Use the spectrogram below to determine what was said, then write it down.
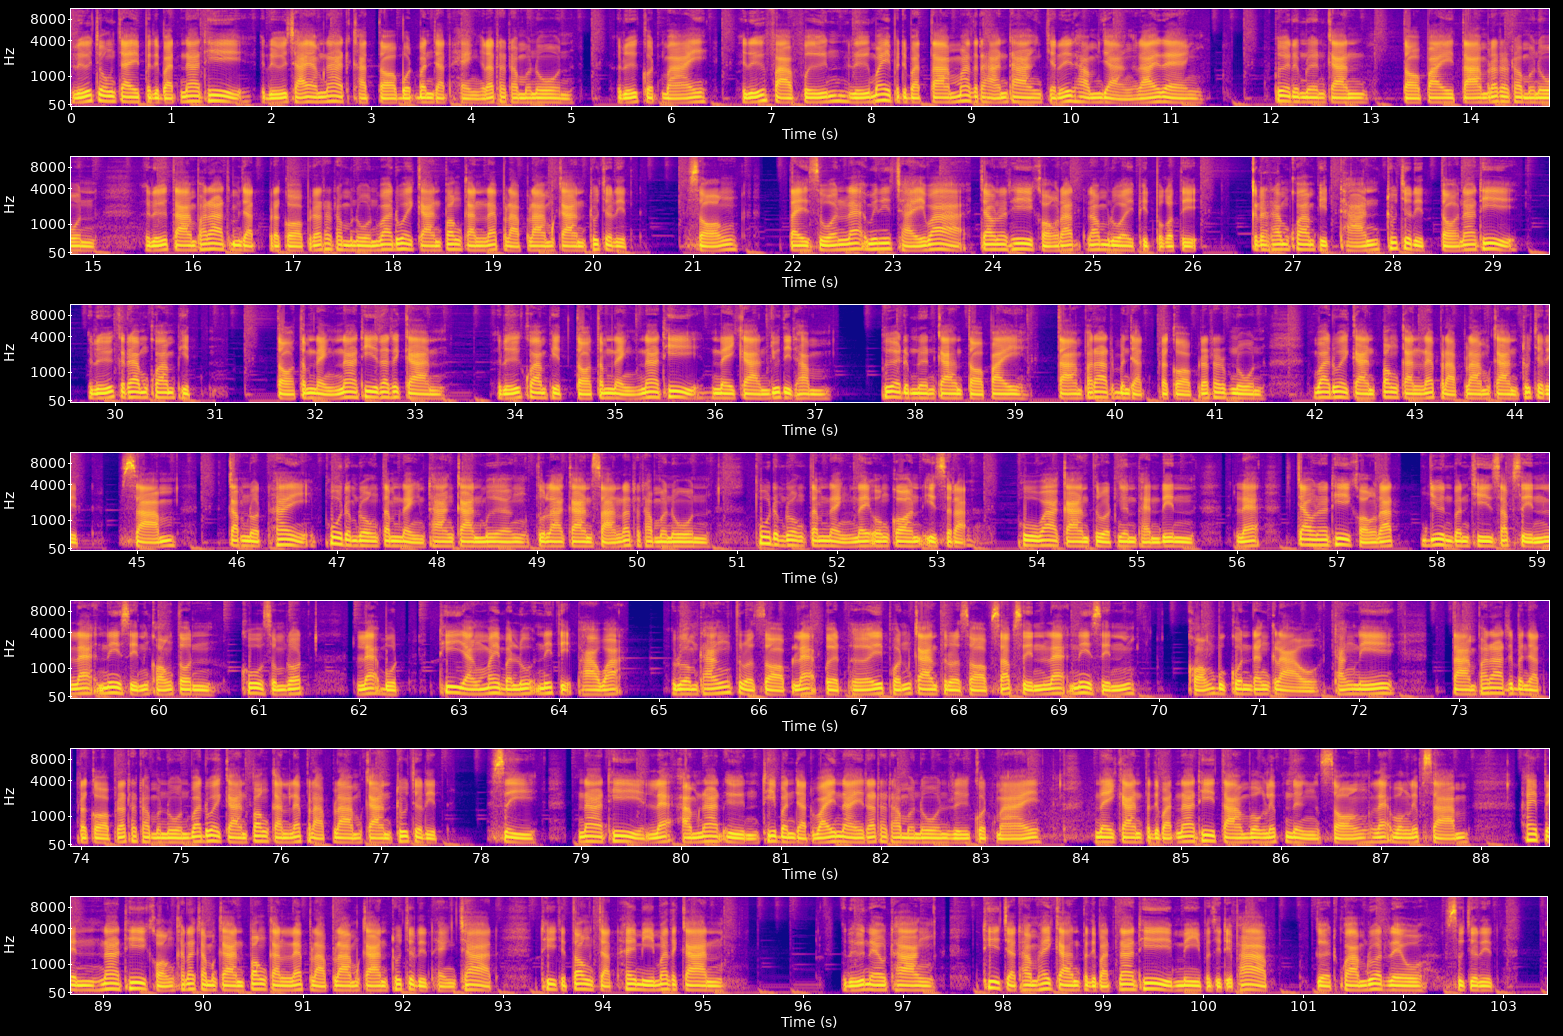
หรือจงใจปฏิบัติหน้าที่ หรือใช้อำนาจขัดต่อบทบัญญัติแห่งรัฐธรรมนูญ หรือกฎหมาย หรือฝ่าฝืนหรือไม่ปฏิบัติตามมาตรฐานทางจริยธรรมอย่างร้ายแรง เพื่อดำเนินการต่อไปตามรัฐธรรมนูญ หรือตามพระราชบัญญัติประกอบรัฐธรรมนูญว่าด้วยการป้องกันและปราบปรามการทุจริต 2. ไต่สวนและวินิจฉัยว่าเจ้าหน้าที่ของรัฐร่ำรวยผิดปกติ กระทำความผิดฐานทุจริตต่อหน้าที่ หรือกระทำความผิด ต่อตำแหน่งหน้าที่ราชการ หรือความผิดต่อตำแหน่งหน้าที่ในการยุติธรรม เพื่อดำเนินการต่อไปตามพระราชบัญญัติประกอบรัฐธรรมนูญ ว่าด้วยการป้องกันและปราบปรามการทุจริต 3. กำหนดให้ผู้ดำรงตำแหน่งทางการเมือง ตุลาการศาลรัฐธรรมนูญ ผู้ดำรงตำแหน่งในองค์กรอิสระ ผู้ว่าการตรวจเงินแผ่นดิน และเจ้าหน้าที่ของรัฐ ยื่นบัญชีทรัพย์สินและหนี้สินของตน คู่สมรส และบุตรที่ยังไม่บรรลุนิติภาวะ รวมทั้งตรวจสอบและเปิดเผยผลการตรวจสอบทรัพย์สินและหนี้สิน ของบุคคลดังกล่าว ทั้งนี้ ตามพระราชบัญญัติประกอบรัฐธรรมนูญว่าด้วยการป้องกันและปราบปรามการทุจริต 4. หน้าที่และอำนาจอื่นที่บัญญัติไว้ในรัฐธรรมนูญหรือกฎหมาย ในการปฏิบัติหน้าที่ตามวงเล็บ 1 2 และวงเล็บ 3 ให้เป็นหน้าที่ของคณะกรรมการป้องกันและปราบปรามการทุจริตแห่งชาติ ที่จะต้องจัดให้มีมาตรการ หรือแนวทาง ที่จะทำให้การปฏิบัติหน้าที่มีประสิทธิภาพ เกิดความรวดเร็ว สุจริต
